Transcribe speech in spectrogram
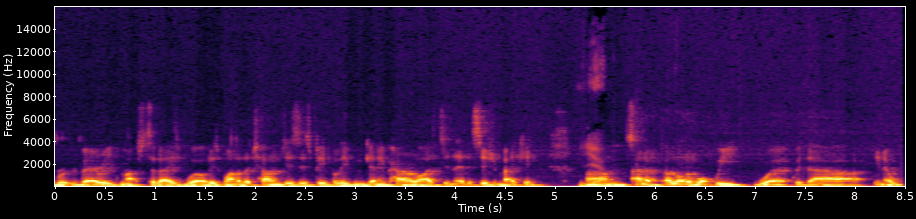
very much today's world is one of the challenges is people even getting paralysed in their decision making. Yeah. Um, and a, a lot of what we work with our, you know,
